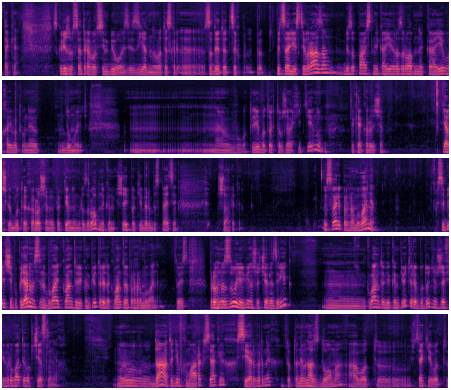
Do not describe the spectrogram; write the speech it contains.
таке. Скоріше все, треба в симбіозі з'єднувати, е, садити цих спеціалістів разом, безопасника і розробника, і хай от вони думають. Вот. Либо той, хто вже архітектор. Ну, таке, коротше. Тяжко бути хорошим, ефективним розробником і ще й по кібербезпеці шарити. У сфері програмування все більшій популярності набувають квантові комп'ютери та квантове програмування. Тобто прогнозує він, що через рік квантові комп'ютери будуть вже фігурувати в обчисленнях. Ну, да, тоді в хмарах всяких серверних, тобто не в нас вдома, а от е, всякі от е,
